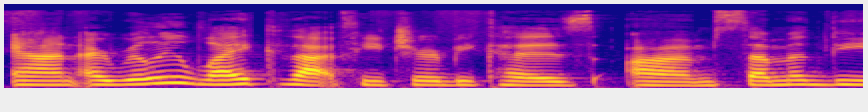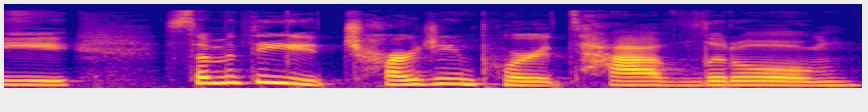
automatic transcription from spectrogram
And I really like that feature because um, some of the some of the charging ports have little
